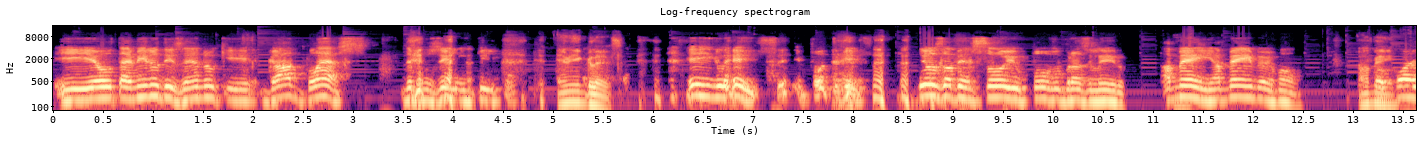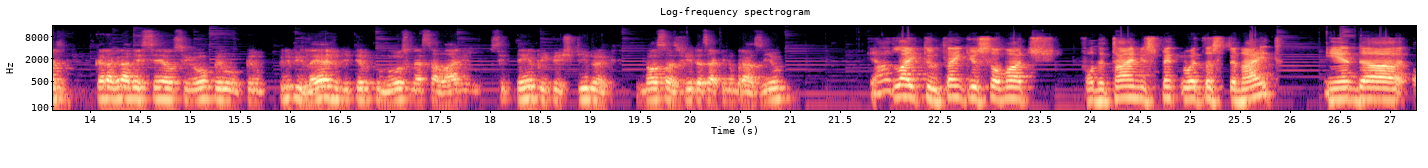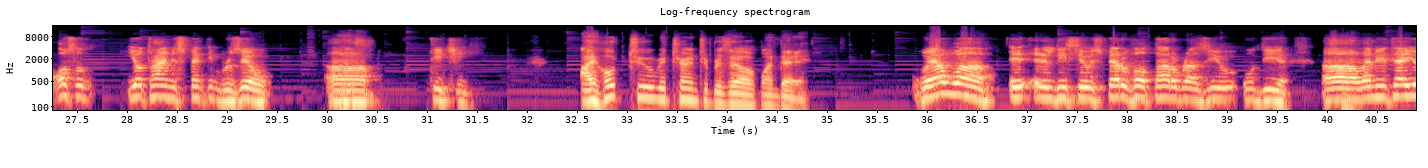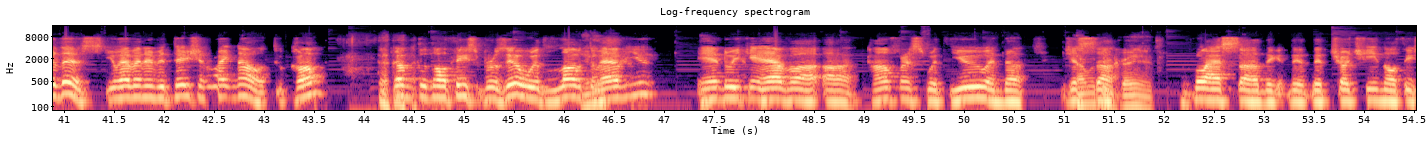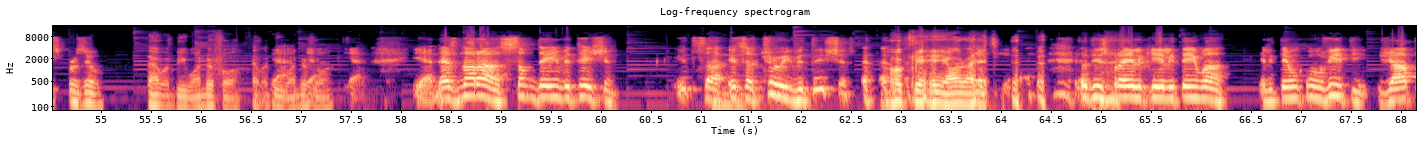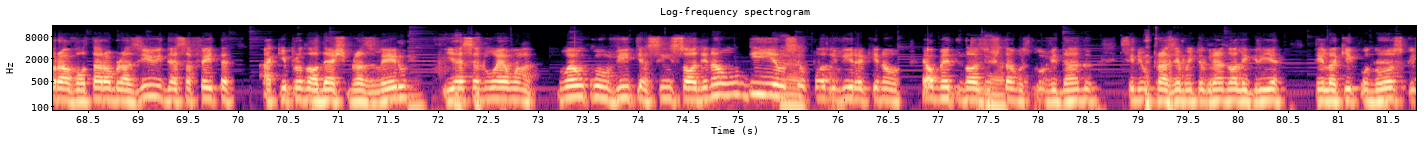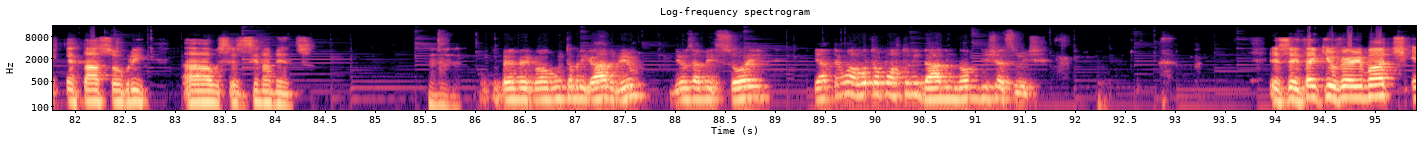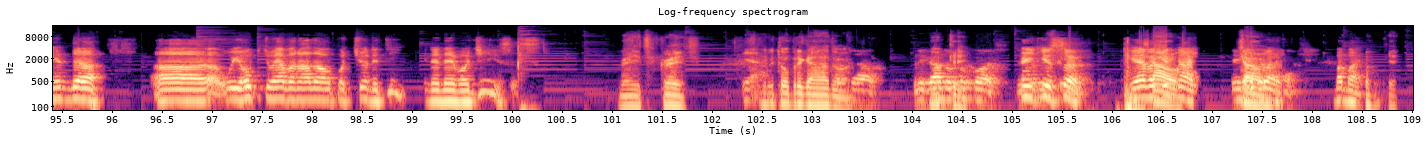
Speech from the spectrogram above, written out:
E eu termino dizendo que God bless the Brazilian people. Em inglês. em inglês, em português. Deus abençoe o povo brasileiro. Amém, amém, meu irmão. Amém. Quero agradecer ao senhor pelo, pelo privilégio de tê-lo conosco nessa live, esse tempo investido em nossas vidas aqui no Brasil. Yeah, I'd like to thank you so much for the time you spent with us tonight and uh, also your time you spent in Brazil uh, teaching. I hope to return to Brazil one day. Well, uh, ele disse, eu espero voltar ao Brasil um dia. Uh, let me tell you this, you have an invitation right now to come, come to Northeast Brazil. We'd love to Yes. have you. And we can have a, a conference with you and uh, That just would uh, be great. bless uh, the, the, the church in Northeast Brazil. That would be wonderful. That would be wonderful. Yeah, yeah. There's not a someday invitation. It's a, it's a true invitation. Okay, all right. Eu disse para ele que ele tem uma, ele tem um convite já para voltar ao Brasil e dessa feita aqui para o Nordeste brasileiro. E essa não é uma, não é um convite assim só de não um dia o É. senhor pode vir aqui não. Realmente nós É. estamos convidando. Seria um prazer muito grande, uma alegria tê-lo aqui conosco e tentar sobre ah, os seus ensinamentos. Muito bem, meu irmão, muito obrigado, viu? Deus abençoe e até uma outra oportunidade em nome de Jesus. I say thank you very much, and uh, uh, we hope to have another opportunity in the name of Jesus. Great, great. Yeah. Muito obrigado. Tchau. Obrigado, Ok. doutor Costa. Thank you, sir. You have a Ciao. good night. Abençoe. Bye bye. Okay.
